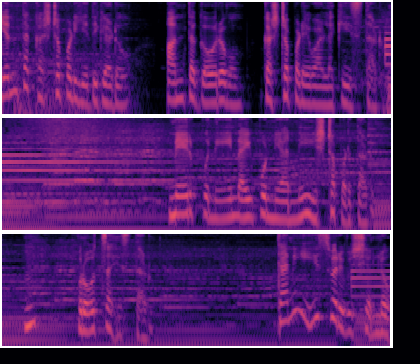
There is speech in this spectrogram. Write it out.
ఎంత కష్టపడి ఎదిగాడో అంత గౌరవం కష్టపడే వాళ్ళకి ఇస్తాడు. నేర్పుని నైపుణ్యాన్ని ఇష్టపడతాడు. ప్రోత్సహిస్తాడు. కానీ ఈశ్వరి విషయంలో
